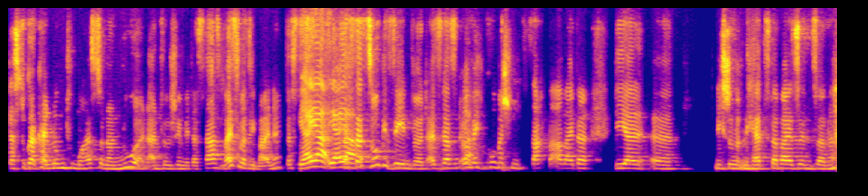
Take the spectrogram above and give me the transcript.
dass du gar keinen Lungentumor hast, sondern nur in Anführungsstrichen Metastasen. Weißt du, was ich meine? Dass, ja, ja, ja, dass das so gesehen wird. Also da sind ja. irgendwelche komischen Sachbearbeiter, die ja äh, nicht so mit dem Herz dabei sind, sondern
